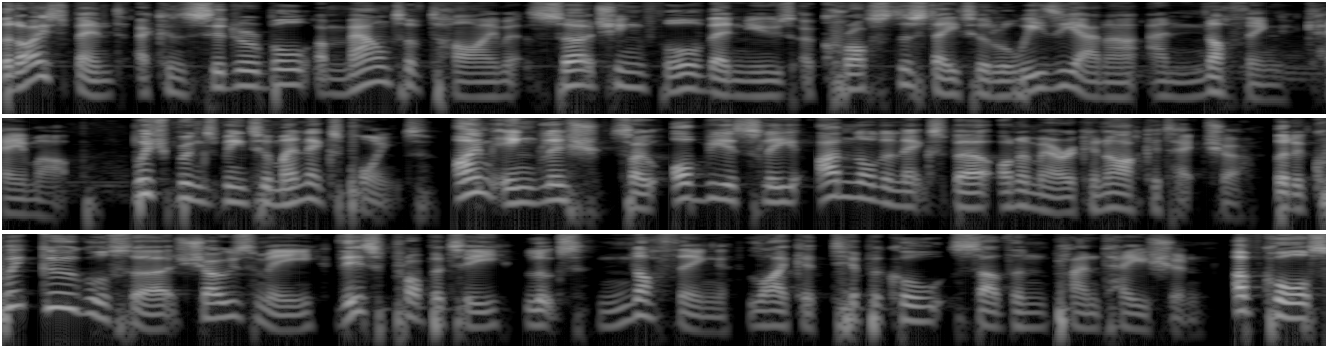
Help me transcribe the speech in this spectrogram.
But I spent a considerable amount of time searching for venues across the state of Louisiana and nothing came up. Which brings me to my next point. I'm English, so obviously I'm not an expert on American architecture. But a quick Google search shows me this property looks nothing like a typical southern plantation. Of course,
